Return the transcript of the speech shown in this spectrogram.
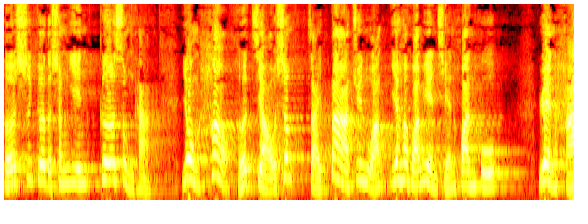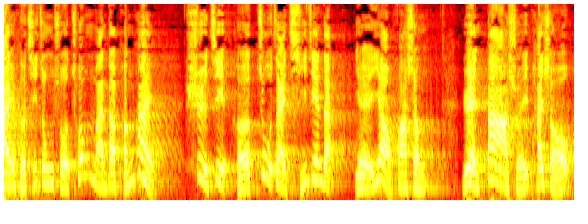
和诗歌的声音歌颂他，用号和角声在大君王耶和华面前欢呼。愿海和其中所充满的澎湃，世界和住在其间的也要发声。愿大水拍手，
